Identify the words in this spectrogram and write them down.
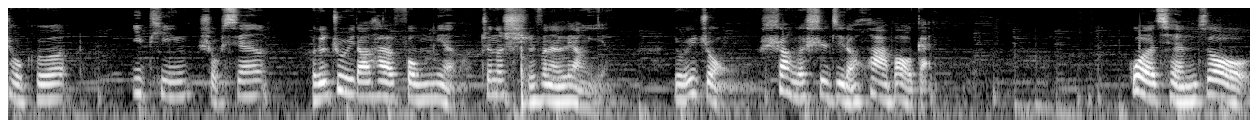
这首歌一听，首先我就注意到它的封面了，真的十分的亮眼，有一种上个世纪的画报感。过了前奏，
